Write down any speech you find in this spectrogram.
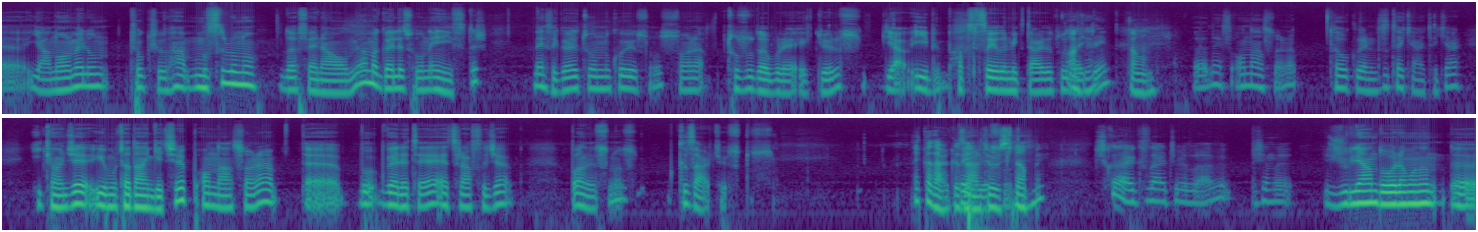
Ee, ya normal un çok şu ha mısır unu da fena olmuyor ama galeta unu en iyisidir. Neyse galeta ununu koyuyorsunuz. Sonra tuzu da buraya ekliyoruz. Ya iyi bir hatır sayılır miktarda tuz Okey. ekleyin. Tamam. Ee, neyse ondan sonra tavuklarınızı teker teker ilk önce yumurtadan geçirip ondan sonra e, bu galeteye etraflıca banıyorsunuz. Kızartıyorsunuz. Ne kadar kızartıyoruz. Sinan Bey? Şu kadar kızartıyoruz abi. Şimdi Julian doğramanın e,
